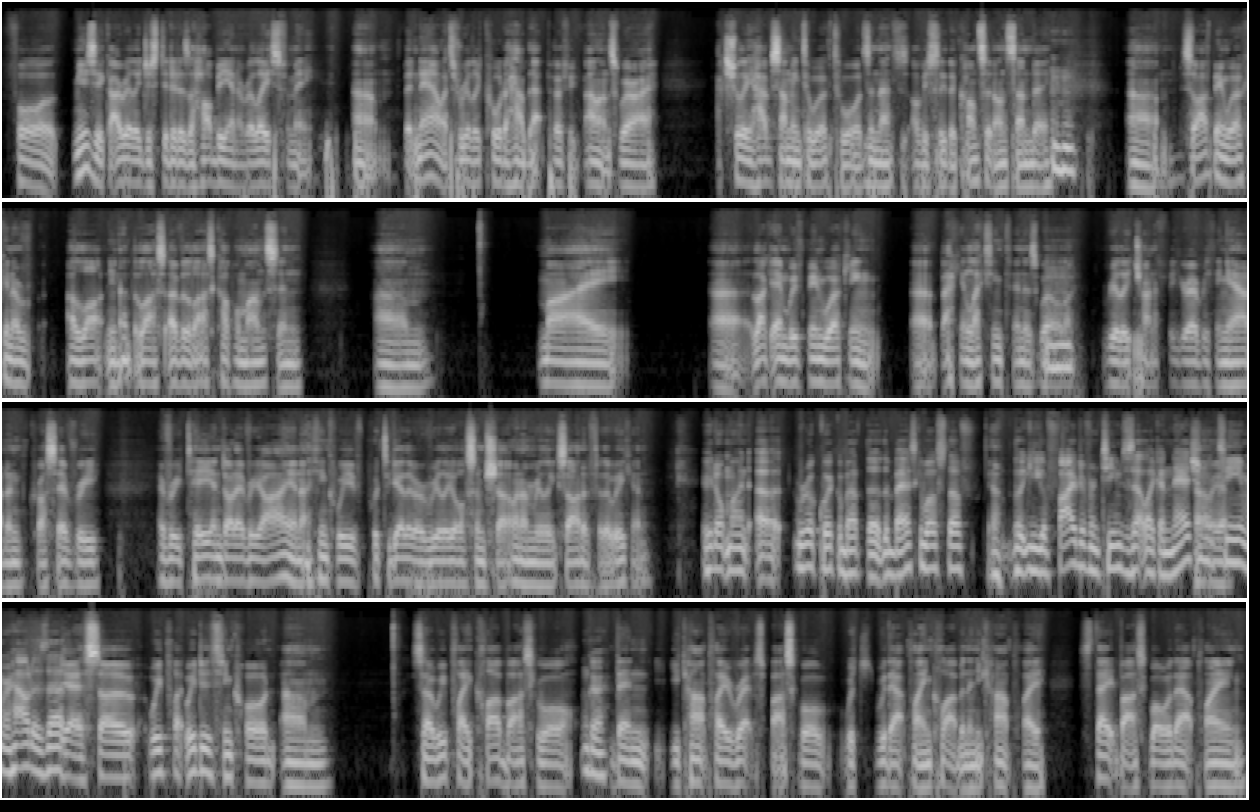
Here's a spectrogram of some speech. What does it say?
for music, I really just did it as a hobby and a release for me. Um, but now it's really cool to have that perfect balance where I actually have something to work towards, and that's obviously the concert on Sunday. Um, so I've been working a, a lot, you know, the last over the last couple months, and um, my uh, like, and we've been working uh, back in Lexington as well, like really trying to figure everything out and cross every every T and dot every I. And I think we've put together a really awesome show, and I'm really excited for the weekend. If you don't mind, uh, real quick about the, the basketball stuff. Yeah. You have five different teams. Is that like a national Oh, yeah. team, or how does that? yeah, so we play. We do this thing called. Um, so we play club basketball. Okay. Then you can't play reps basketball, which without playing club, and then you can't play state basketball without playing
